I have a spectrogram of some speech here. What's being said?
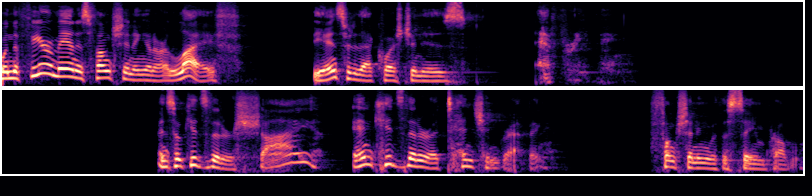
When the fear of man is functioning in our life, the answer to that question is everything. And so, kids that are shy and kids that are attention grabbing, functioning with the same problem.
